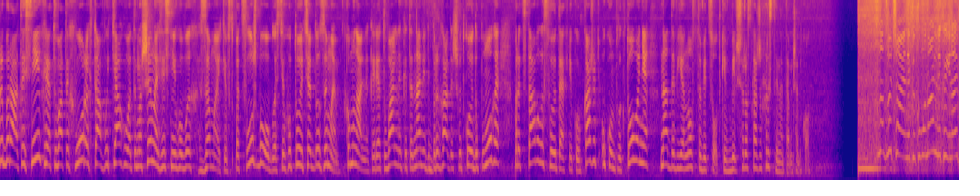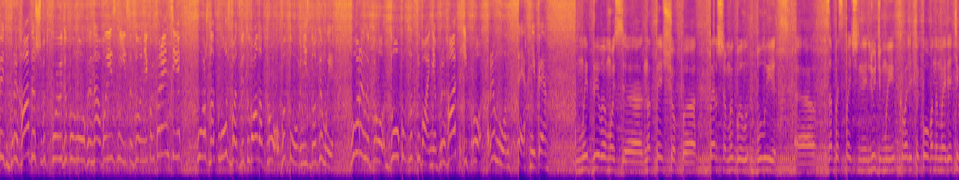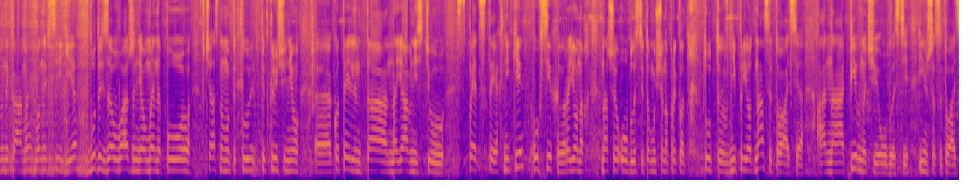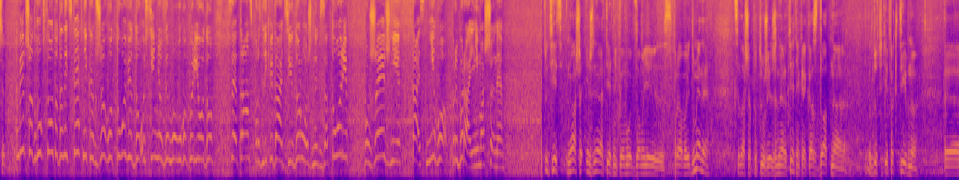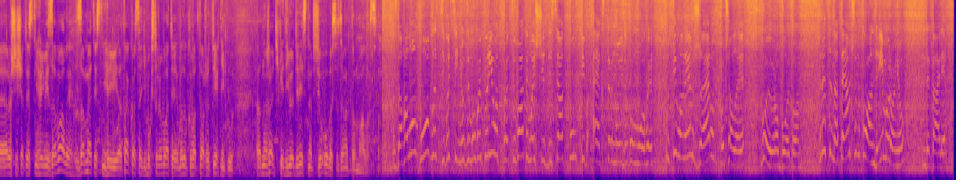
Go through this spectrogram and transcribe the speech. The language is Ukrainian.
Прибирати сніг, рятувати хворих та витягувати машини зі снігових заметів. Спецслужби області готуються до зими. Комунальники, рятувальники та навіть бригади швидкої допомоги представили свою техніку. кажуть, укомплектовані на 90%. Більше розкаже Христина Темченко. Надзвичайники, комунальники і навіть бригади швидкої допомоги на виїзній сезонній конференції. Кожна служба звітувала про готовність до зими. Говорили про доукомплектування бригад і про техніки. Ми дивимося на те, щоб е, перше ми були е, забезпечені людьми кваліфікованими рятівниками. Вони всі є. Будуть зауваження у мене по вчасному підклю- підключенню котелін та наявністю спецтехніки у всіх районах нашої області, тому що, наприклад, тут в Дніпрі одна ситуація, а на півночі області інша ситуація. Більше 200 одиниць техніки вже готові до осінньо-зимового періоду. Це транспорт з ліквідації дорожніх заторів, пожежні та снігоприбиральні машини. Тут є наша інженерна техніка, от за моєю справою від мене. Це наша потужна інженерна техніка, яка здатна ну, досить ефективно розчищати снігові завали, замети снігові, а також буксирувати великоватажну техніку. На жаль, тільки дві одиниці на всю область занадто мало. Загалом в області в осінньо-зимовий період працюватиме 60 пунктів екстреної допомоги. Усі вони вже розпочали свою роботу. Христина Темченко, Андрій Миронюк. Деталі.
